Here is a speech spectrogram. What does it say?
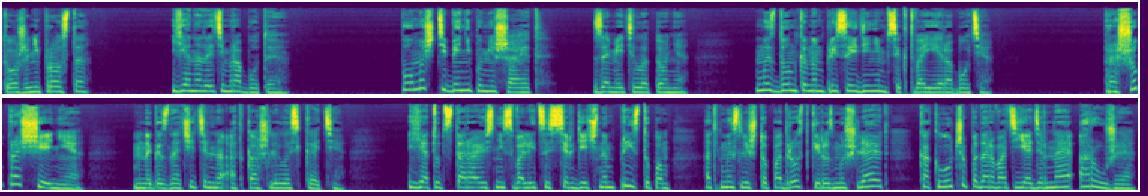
Тоже непросто. Я над этим работаю. Помощь тебе не помешает, заметила Тоня. Мы с Дунканом присоединимся к твоей работе. Прошу прощения, многозначительно откашлялась Кэти. Я тут стараюсь не свалиться с сердечным приступом от мысли, что подростки размышляют, как лучше подорвать ядерное оружие.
